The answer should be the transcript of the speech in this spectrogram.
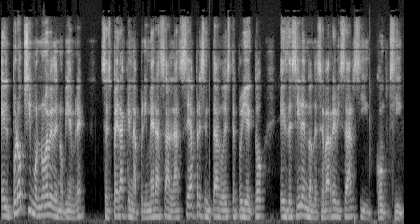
El próximo 9 de noviembre se espera que en la primera sala sea presentado este proyecto, es decir, en donde se va a revisar si, si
